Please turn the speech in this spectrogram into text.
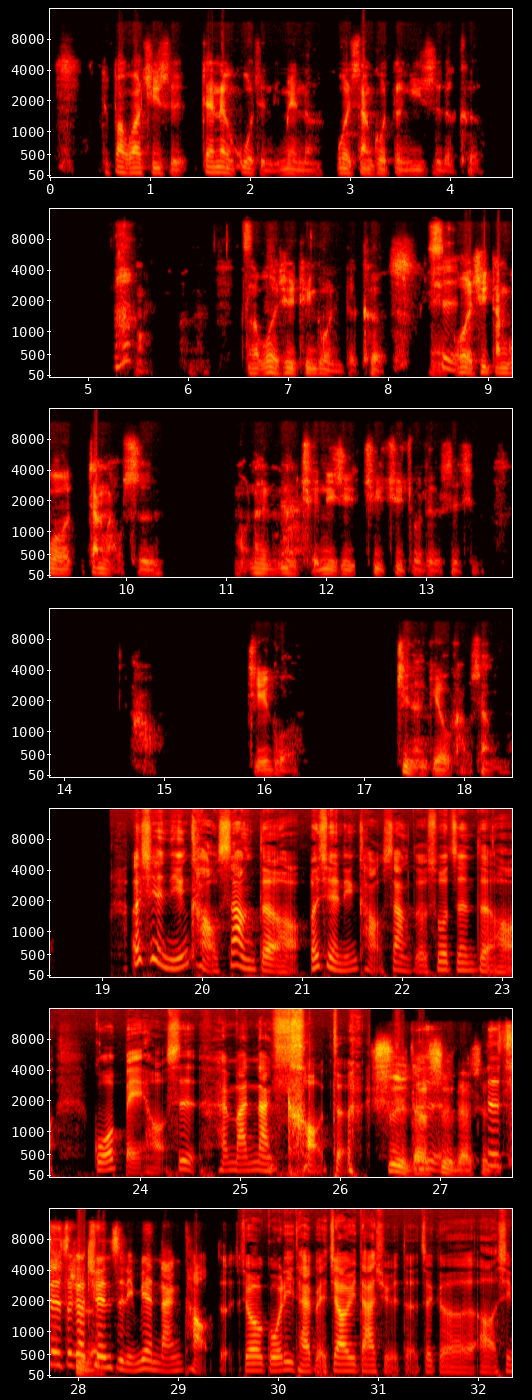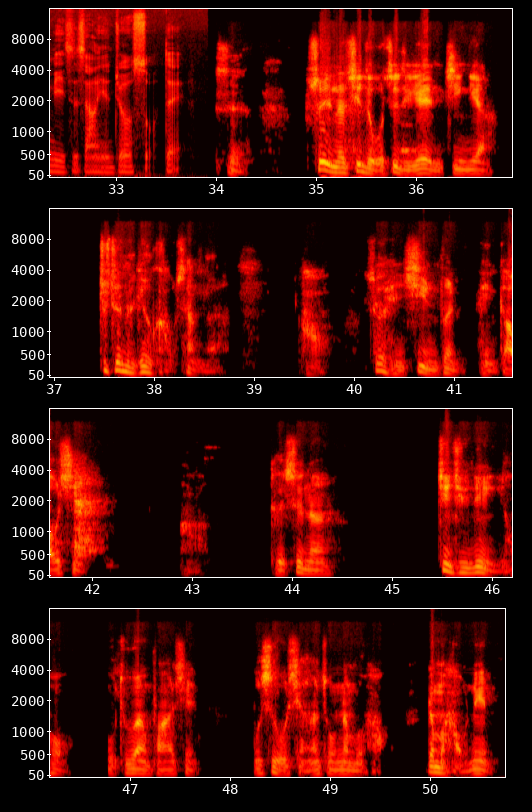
就包括其实在那个过程里面呢，我也上过邓医师的课啊，呃，我也去听过你的课，是，我也去当过张老师，好，那那全力去去去做这个事情，好，结果。竟然给我考上了，而且您考上的哦，而且您考上的，说真的哦，国北哦是还蛮难考的。是的，是的，是是在这个圈子里面难考的，就国立台北教育大学的这个呃心理智商研究所，对，是。所以呢，其实我自己也很惊讶，就真的给我考上了，好，所以很兴奋，很高兴啊。可是呢，进去念以后。我突然发现，不是我想象中那么好，那么好念。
